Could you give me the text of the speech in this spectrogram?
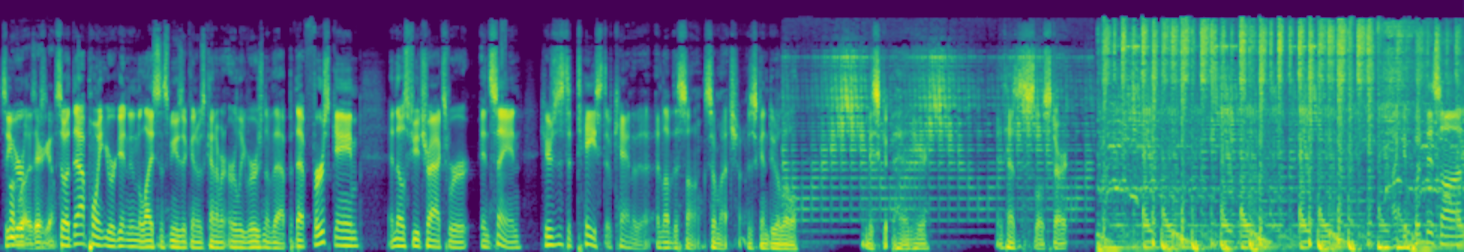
So Chemical you were Brothers, there you go. so at that point you were getting into licensed music, and it was kind of an early version of that. But that first game and those few tracks were insane. Here's just a taste of Canada. I love this song so much. I'm just gonna do a little. Let me skip ahead here. It has a slow start. I could put this on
